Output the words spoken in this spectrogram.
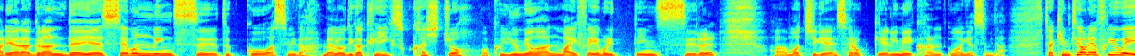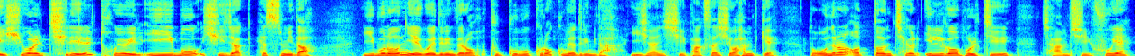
아리아나 그란데의 Seven Rings 듣고 왔습니다. 멜로디가 귀에 익숙하시죠? 어, 그 유명한 My Favorite Things를 아, 멋지게 새롭게 리메이크한 음악이었습니다. 자, 김태훈의 프리웨이 10월 7일 토요일 2부 시작했습니다. 2부는 예고해드린 대로 북끄북끄로 꾸며드립니다. 이시한 씨, 박사 씨와 함께 또 오늘은 어떤 책을 읽어볼지 잠시 후에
